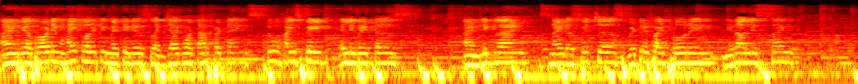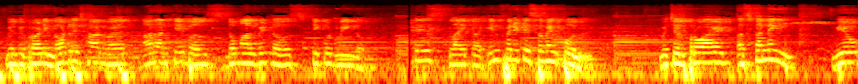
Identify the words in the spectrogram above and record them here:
and we are providing high quality materials like Jaguar tap fittings, two high speed elevators and Ligland, Snyder switches, vitrified flooring, Niralis sink. We'll be providing Godrej hardware, RR cables, Domal windows, Teakwood main door. It is like an infinity swimming pool which will provide a stunning view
